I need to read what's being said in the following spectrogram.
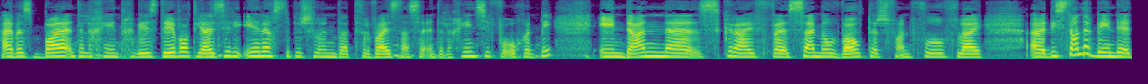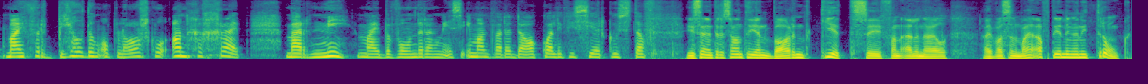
Hy was baie intelligent geweest. Dewald, jy is nie die enigste persoon wat verwys na sy intelligensie vanoggend nie. En dan uh, skryf uh, Samuel Walters van Voelvlei, uh, die standaardbende het my verbeelding op laerskool aangegryp, maar nie my bewondering nie. Is iemand wat dit daar kwalifiseer, Gustaf? Hier is 'n interessante een Barend Keet sê van Ellenhil Hy was in my afdeling in die tronk,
